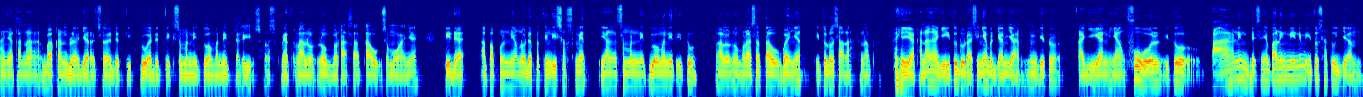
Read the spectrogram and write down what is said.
hanya karena bahkan belajar sedetik dua detik semenit dua menit dari sosmed lalu lo merasa tahu semuanya. Tidak apa pun yang lo dapetin di sosmed yang semenit dua menit itu lalu lo merasa tahu banyak itu lo salah. Kenapa? Iya karena ngaji itu durasinya berjam-jam gitu. Kajian yang full itu paling biasanya paling minim itu satu jam.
